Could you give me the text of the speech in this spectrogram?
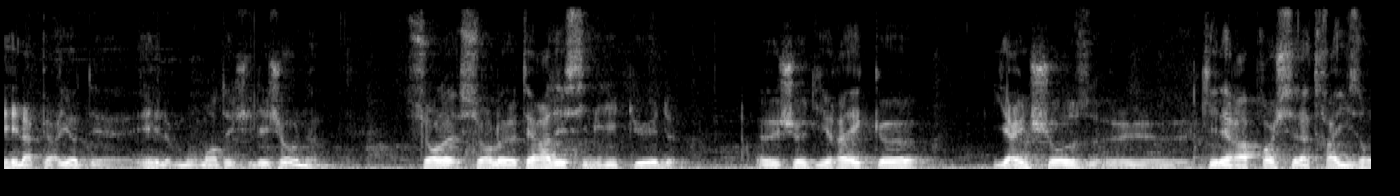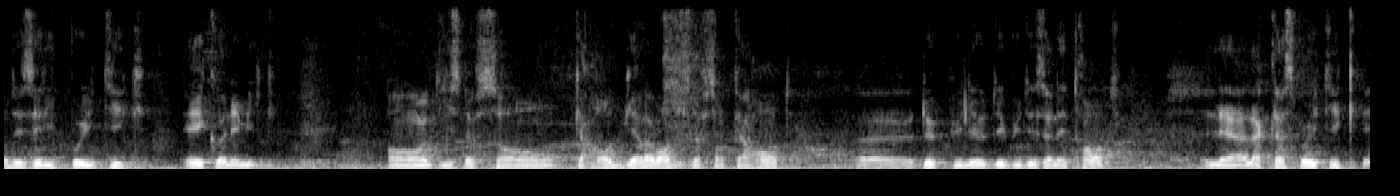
et la période et le mouvement des Gilets jaunes. Sur le, terrain des similitudes, euh, je dirais qu'il y a une chose euh, qui les rapproche, c'est la trahison des élites politiques et économiques. En 1940, bien avant 1940, euh, depuis le début des années 30, la, la, classe politique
